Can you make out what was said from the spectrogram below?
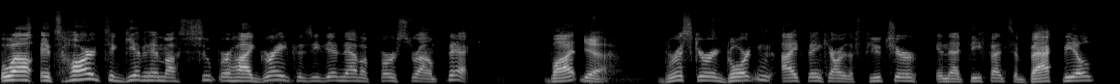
Well, it's hard to give him a super high grade because he didn't have a first round pick. But yeah, Brisker and Gordon, I think, are the future in that defensive backfield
